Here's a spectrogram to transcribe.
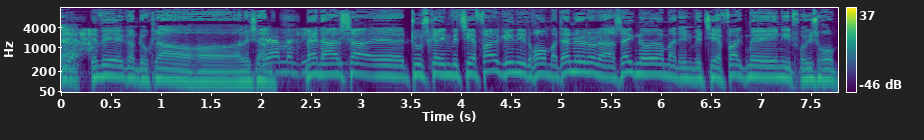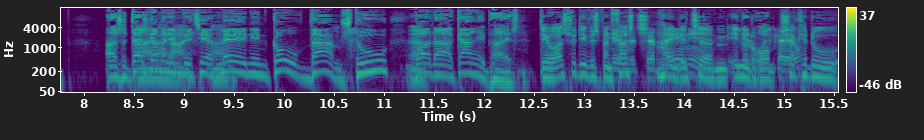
Ja. Det ved jeg ikke, om du er klar over, Alexander. Ja, men lige men altså, øh, du skal invitere folk ind i et rum, og der nytter det altså ikke noget, om man inviterer folk med ind i et fryserum. Altså, der Nej, skal man nej, invitere nej. med ind i en god, varm stue, ja. hvor der er gang i pejsen. Det er jo også fordi, hvis man Jeg først har i inviteret dem ind i et rum, så kan du...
